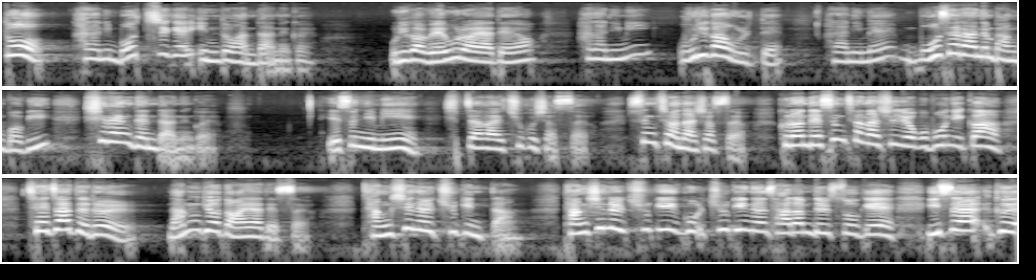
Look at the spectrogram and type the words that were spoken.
또 하나님 멋지게 인도한다는 거예요. 우리가 왜 울어야 돼요? 하나님이 우리가 울 때 하나님의 모세라는 방법이 실행된다는 거예요. 예수님이 십자가에 죽으셨어요. 승천하셨어요. 그런데 승천하시려고 보니까 제자들을 남겨놔야 됐어요. 당신을 죽인 땅, 당신을 죽이고 죽이는 사람들 속에 이스라 그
